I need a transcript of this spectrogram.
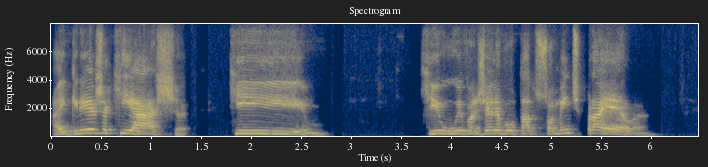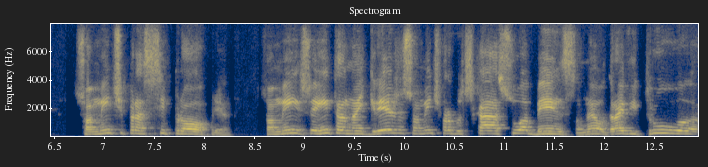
a igreja que acha que, que o evangelho é voltado somente para ela, somente para si própria, somente entra na igreja somente para buscar a sua bênção, né? O drive-thru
